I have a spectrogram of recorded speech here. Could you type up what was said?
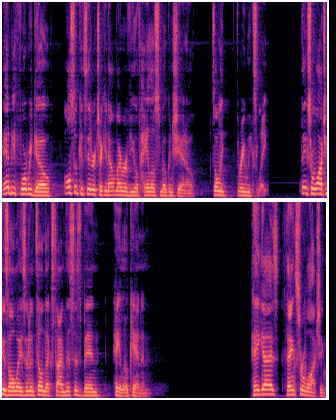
And before we go, also consider checking out my review of Halo Smoke and Shadow. It's only three weeks late. Thanks for watching as always, and until next time, this has been Halo Canon. Hey guys, thanks for watching.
